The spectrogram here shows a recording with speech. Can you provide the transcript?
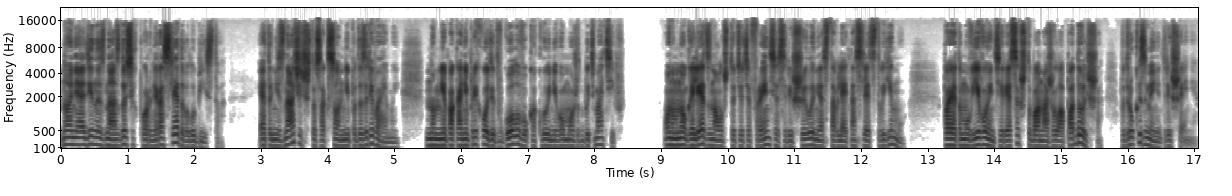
но ни один из нас до сих пор не расследовал убийство. Это не значит, что Саксон не подозреваемый, но мне пока не приходит в голову, какой у него может быть мотив. Он много лет знал, что тетя Фрэнсис решила не оставлять наследство ему, поэтому в его интересах, чтобы она жила подольше, вдруг изменит решение.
